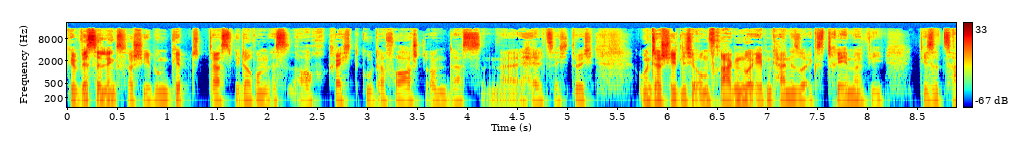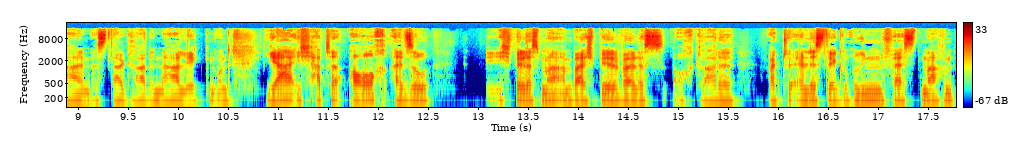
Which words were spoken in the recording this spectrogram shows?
gewisse Linksverschiebung gibt, das wiederum ist auch recht gut erforscht und das äh, hält sich durch unterschiedliche Umfragen, nur eben keine so extreme, wie diese Zahlen es da gerade nahelegten. Und ja, ich hatte auch, also ich will das mal am Beispiel, weil das auch gerade aktuell ist, der Grünen festmachen.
